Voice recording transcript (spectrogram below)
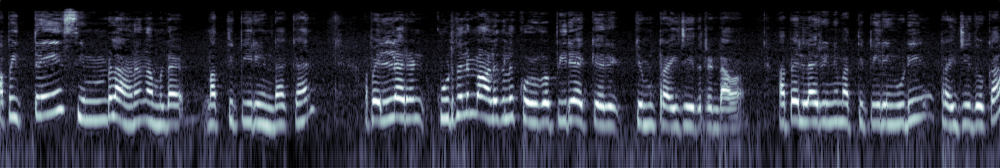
അപ്പോൾ ഇത്രയും സിമ്പിളാണ് നമ്മുടെ മത്തിപ്പീരി ഉണ്ടാക്കാൻ. അപ്പോൾ എല്ലാവരും കൂടുതലും ആളുകൾ കൊഴുവപ്പീരയൊക്കെ ആയിരിക്കും ട്രൈ ചെയ്തിട്ടുണ്ടാവുക. അപ്പോൾ എല്ലാവരും ഇനി മത്തിപ്പീരയും കൂടി ട്രൈ ചെയ്ത് നോക്കുക.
